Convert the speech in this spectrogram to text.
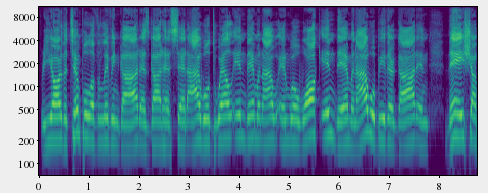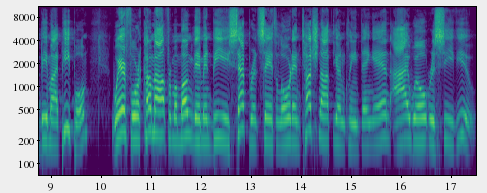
For ye are the temple of the living God, as God has said, I will dwell in them and I and will walk in them, and I will be their God, and they shall be my people. Wherefore come out from among them and be ye separate, saith the Lord, and touch not the unclean thing, and I will receive you.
